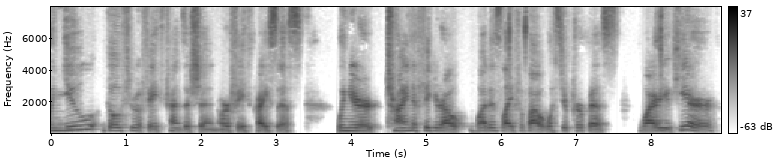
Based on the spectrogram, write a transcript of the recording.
when you go through a faith transition or a faith crisis, when you're trying to figure out what is life about, what's your purpose, why are you here,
